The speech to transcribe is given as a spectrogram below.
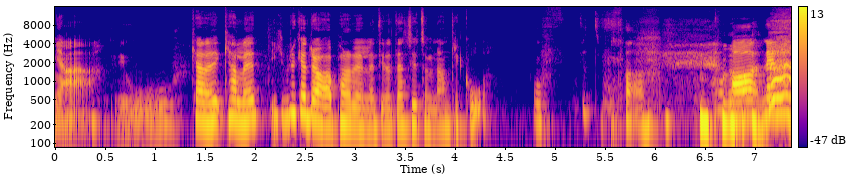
ja. Jo. Kalle, Kalle brukar dra parallellen till att den ser ut som en entrecote. Fy fan. ja, nej men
